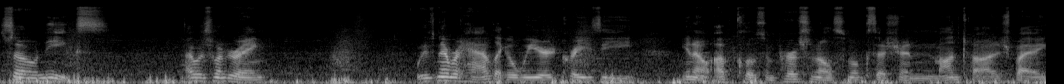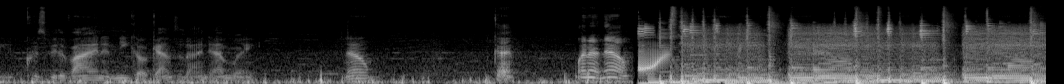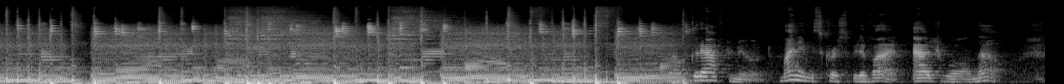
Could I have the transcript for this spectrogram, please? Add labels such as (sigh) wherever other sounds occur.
So, Neeks, I was wondering, we've never had like a weird, crazy, you know, up close and personal smoke session montage by Chrispy Divine and Nico Considine, have we? No? Okay. Why not now? Good afternoon. My name is Chrispy Divine, as you all know.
